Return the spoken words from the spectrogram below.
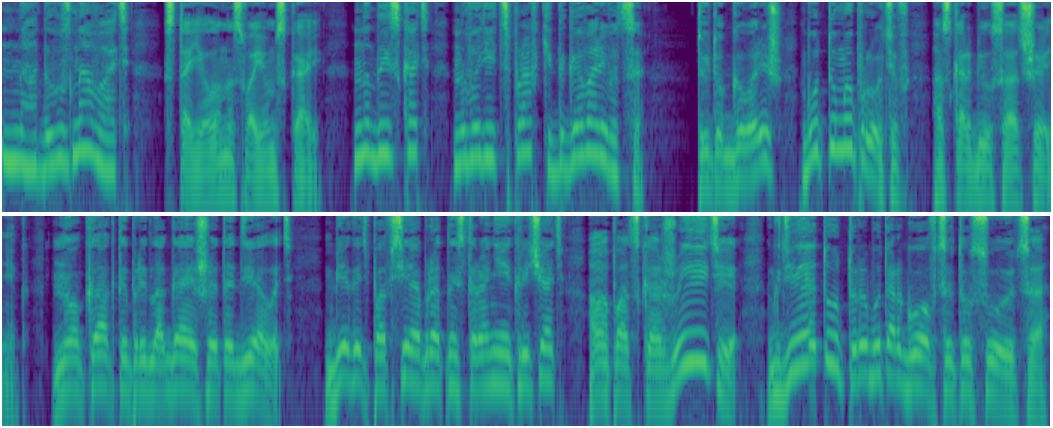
«Надо узнавать», — стояла на своем Скай. «Надо искать, наводить справки, договариваться». «Ты так говоришь, будто мы против», — оскорбился отшельник. «Но как ты предлагаешь это делать? Бегать по всей обратной стороне и кричать «А подскажите, где тут работорговцы тусуются?»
